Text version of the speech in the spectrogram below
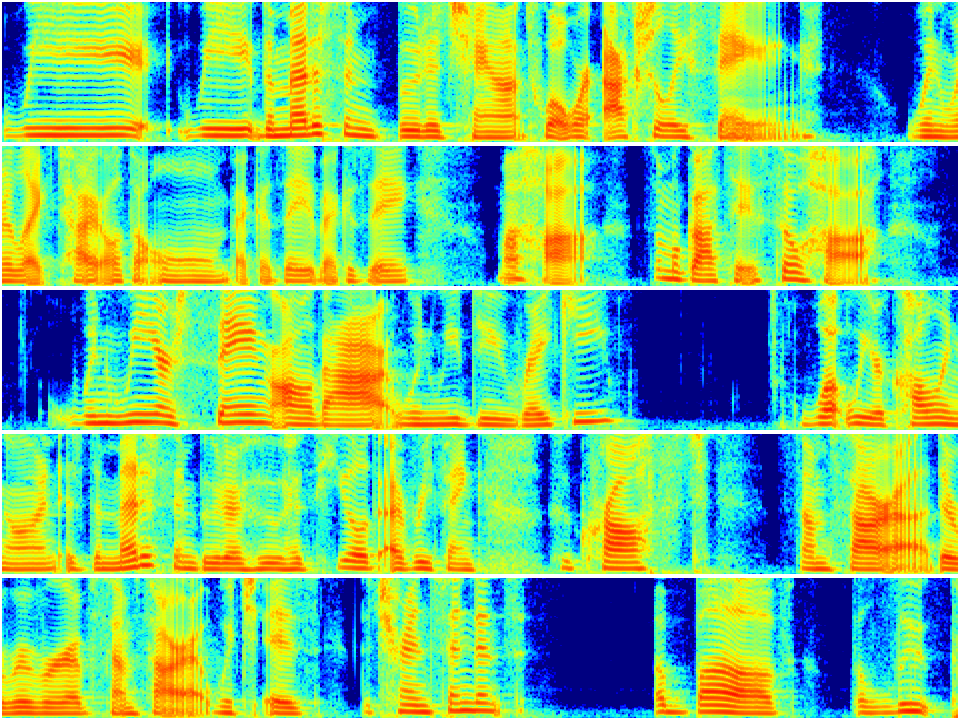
we we the medicine Buddha chant, what we're actually saying when we're like Tai Ota Om, Bekaze, Bekaze, Maha, Samogate, Soha. When we are saying all that, when we do Reiki, what we are calling on is the medicine Buddha who has healed everything, who crossed samsara, the river of samsara, which is the transcendence above the loop,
